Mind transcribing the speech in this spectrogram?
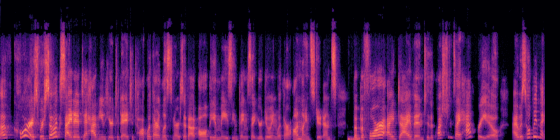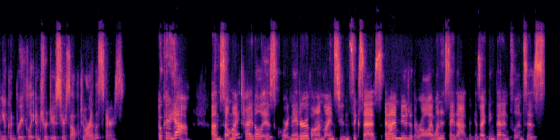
Of course. We're so excited to have you here today to talk with our listeners about all the amazing things that you're doing with our online students. But mm-hmm. before I dive into the questions I have for you, I was hoping that you could briefly introduce yourself to our listeners. Okay, yeah. Um, so, my title is Coordinator of Online Student Success, and I'm new to the role. I want to say that because I think that influences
